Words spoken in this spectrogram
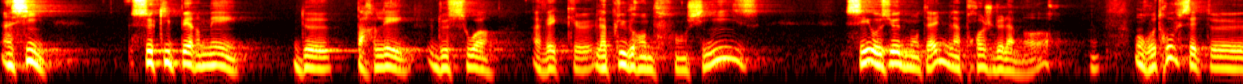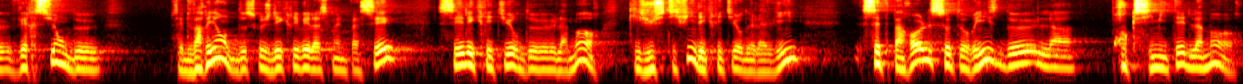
Ainsi, ce qui permet de parler de soi avec la plus grande franchise, c'est aux yeux de Montaigne l'approche de la mort, on retrouve cette euh, version de cette variante de ce que je décrivais la semaine passée, c'est l'écriture de la mort qui justifie l'écriture de la vie. Cette parole s'autorise de la proximité de la mort.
